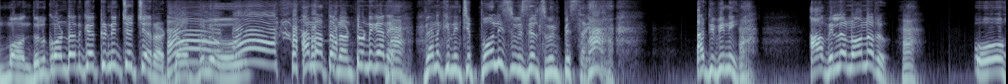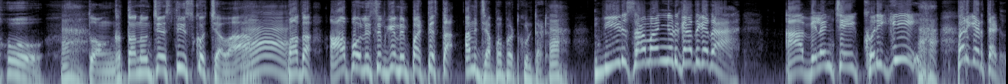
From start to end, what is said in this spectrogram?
మందులు కొనడానికి ఎక్కడి నుంచి వచ్చారా? డబ్బులు? అని అతను అంటుండగానే వెనక నుంచి పోలీస్ విజిల్స్ వినిపిస్తాయి. అది విని ఆ. విల్లన్ ఓనరు ఓహో దొంగతనం చేసి తీసుకొచ్చావా? పద ఆ పోలీసులకి నేను పట్టిస్తా అని జబ్బ పట్టుకుంటాడు. వీడు సామాన్యుడు కాదు కదా. ఆ విలన్ చేయి కొరికి పరిగెడతాడు.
